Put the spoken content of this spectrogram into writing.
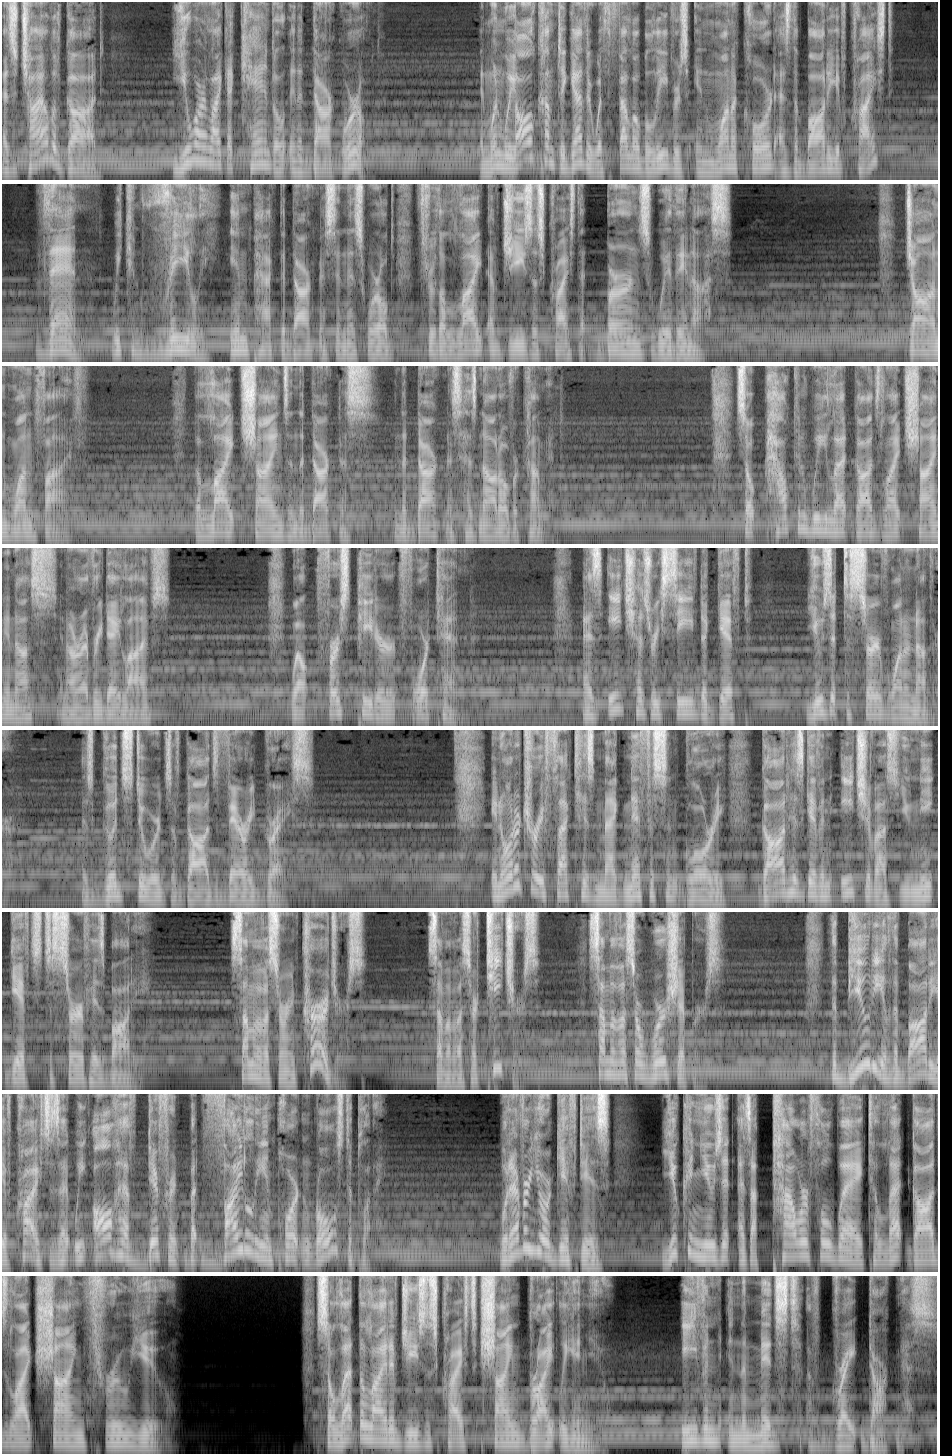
As a child of God, you are like a candle in a dark world. And when we all come together with fellow believers in one accord as the body of Christ, then we can really impact the darkness in this world through the light of Jesus Christ that burns within us. John 1 5 The light shines in the darkness, and the darkness has not overcome it. So, how can we let God's light shine in us in our everyday lives? Well, 1 Peter 4:10 As each has received a gift, use it to serve one another as good stewards of God's varied grace. In order to reflect His magnificent glory, God has given each of us unique gifts to serve His body. Some of us are encouragers, some of us are teachers, some of us are worshipers. The beauty of the body of Christ is that we all have different but vitally important roles to play. Whatever your gift is, you can use it as a powerful way to let God's light shine through you. So let the light of Jesus Christ shine brightly in you, even in the midst of great darkness.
